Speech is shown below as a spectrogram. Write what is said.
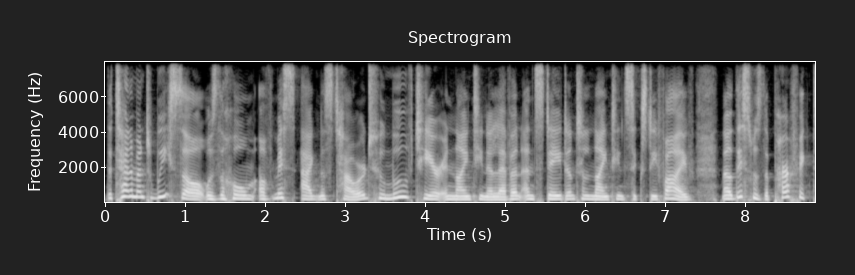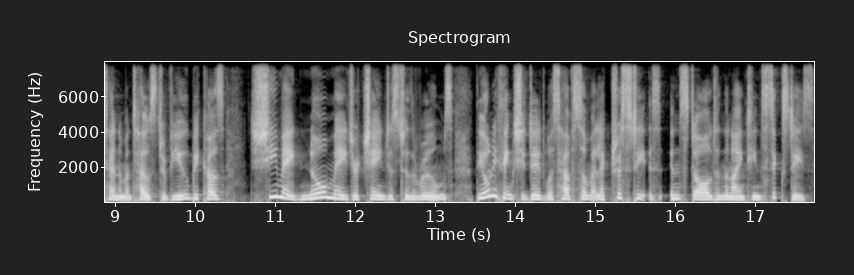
The tenement we saw was the home of Miss Agnes Toward, who moved here in 1911 and stayed until 1965. Now, this was the perfect tenement house to view because she made no major changes to the rooms. The only thing she did was have some electricity installed in the 1960s.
